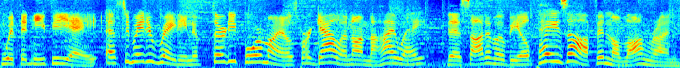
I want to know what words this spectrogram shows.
With an EPA estimated rating of 34 miles per gallon on the highway, this automobile pays off in the long run.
